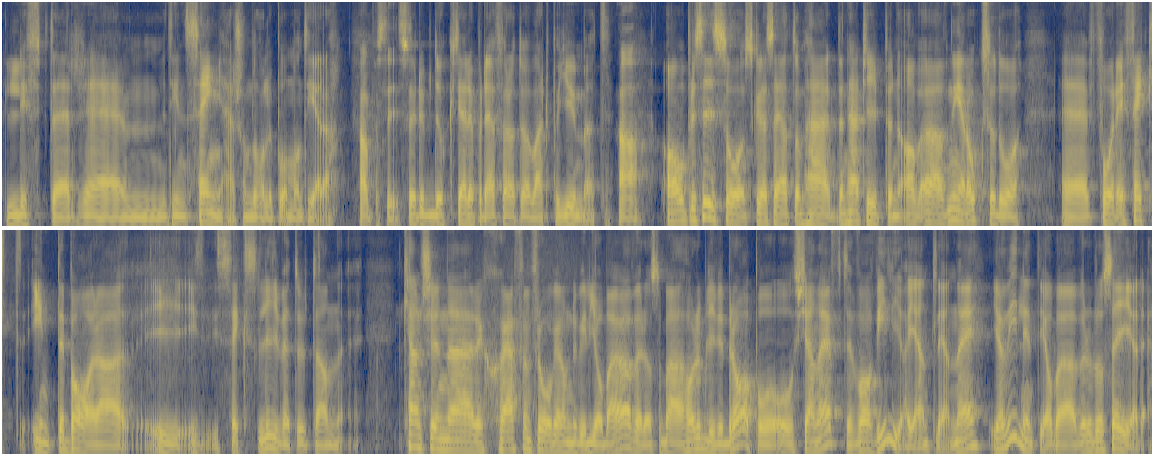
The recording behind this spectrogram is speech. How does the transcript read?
lyfter eh, din säng här som du håller på att montera. Ja, precis. Så är du duktigare på det för att du har varit på gymmet. Ja. Ja, och precis så skulle jag säga att de här, den här typen av övningar också då eh, får effekt inte bara i, i, sexlivet utan kanske när chefen frågar om du vill jobba över och så bara har du blivit bra på att känna efter vad vill jag egentligen? Nej, jag vill inte jobba över och då säger jag det.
